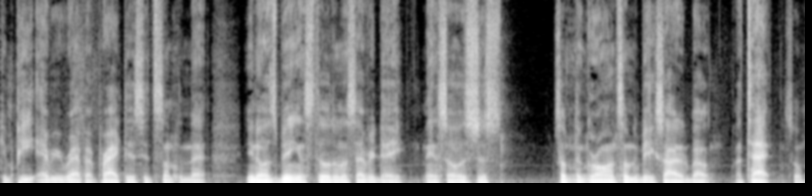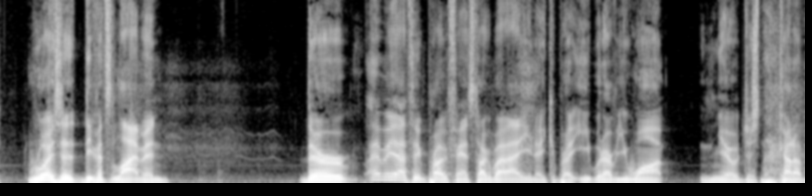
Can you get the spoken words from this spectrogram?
compete every rep at practice it's something that you know is being instilled in us every day and so it's just something growing, something to be excited about attack so Roy, as a defensive lineman, there. I mean, I think probably fans talk about, ah, you know, you can probably eat whatever you want, you know, just kind of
